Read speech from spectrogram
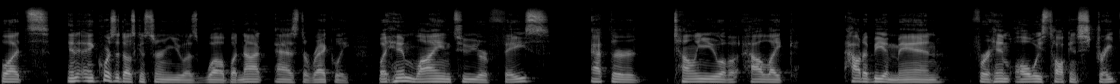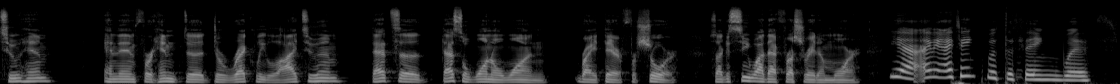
but and, and, of course it does concern you as well but not as directly but him lying to your face after telling you of how like how to be a man for him always talking straight to him and then for him to directly lie to him that's a that's a one-on-one right there for sure so i can see why that frustrated him more yeah i mean i think with the thing with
